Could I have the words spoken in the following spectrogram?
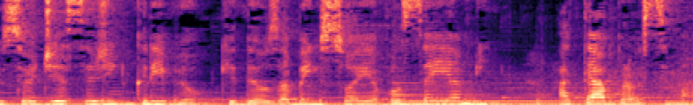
Que o seu dia seja incrível. Que Deus abençoe a você e a mim. Até a próxima.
